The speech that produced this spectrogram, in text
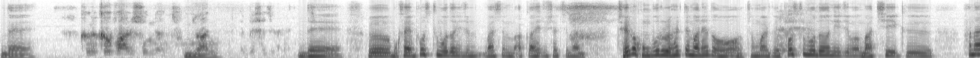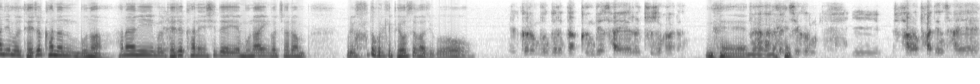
네. 그걸 거부할 수 있는 중요한 음. 메시지가 돼요. 네. 그 목사님 포스트 모더니즘 말씀 아까 해 주셨지만 제가 공부를 할 때만 해도 정말 그 네. 포스트 모더니즘은 마치 그 하나님을 대적하는 문화, 하나님을 네. 대적하는 시대의 문화인 것처럼 우리가 하도 그렇게 배웠어 가지고 예, 그런 분들은 다 근대 사회를 추종하는 네, 네, 네. 지금 이 산업화된 사회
